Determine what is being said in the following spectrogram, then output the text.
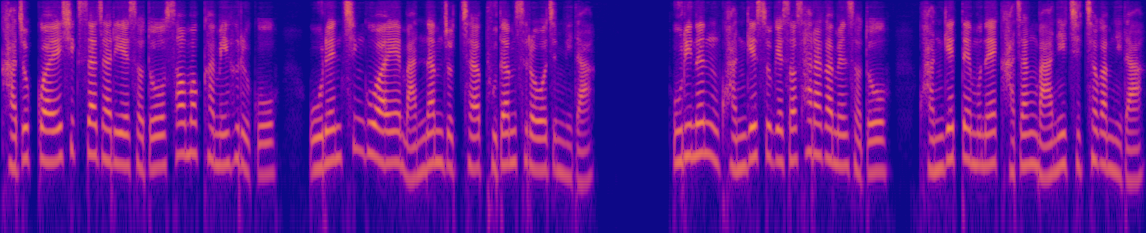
가족과의 식사 자리에서도 서먹함이 흐르고 오랜 친구와의 만남조차 부담스러워집니다. 우리는 관계 속에서 살아가면서도 관계 때문에 가장 많이 지쳐갑니다.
